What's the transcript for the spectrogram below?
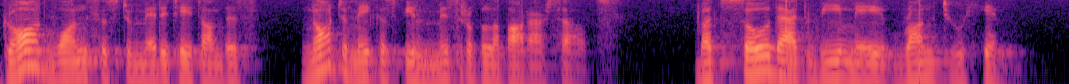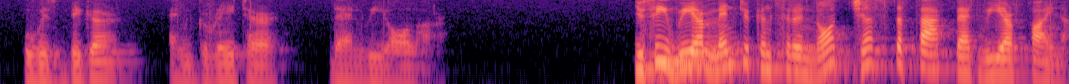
God wants us to meditate on this not to make us feel miserable about ourselves, but so that we may run to Him who is bigger and greater than we all are. You see, we are meant to consider not just the fact that we are finite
